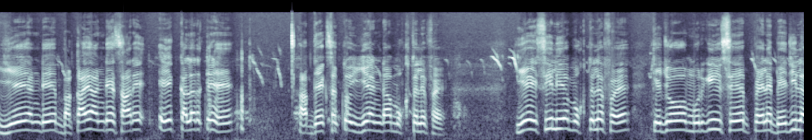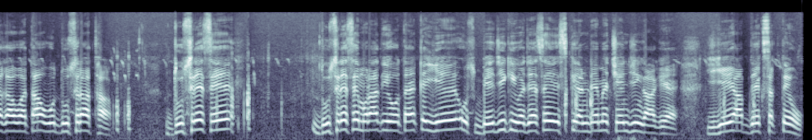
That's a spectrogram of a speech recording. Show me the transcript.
ये अंडे, बकाया अंडे सारे एक कलर के हैं। आप देख सकते हो, ये अंडा मुख्तलफ है। ये इसीलिए मुख्तलफ है कि जो मुर्गी से पहले बेजी लगा हुआ था, वो दूसरा था। दूसरे से दूसरे से मुराद ये होता है कि ये उस बेजी की वजह से इसके अंडे में चेंजिंग आ गया है। ये आप देख सकते हो।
